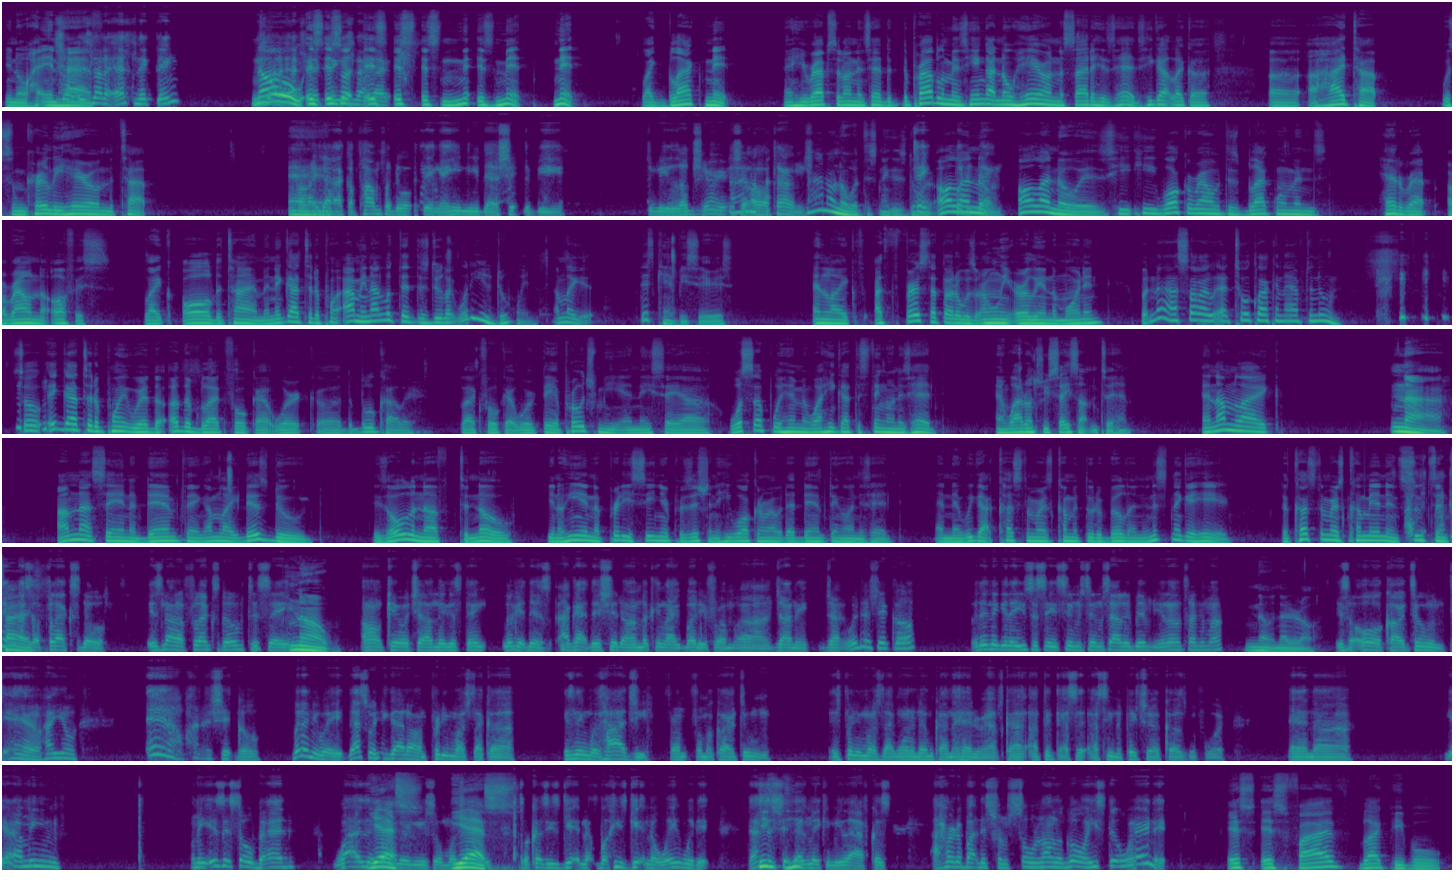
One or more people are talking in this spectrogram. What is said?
you know, in so half. it's not an ethnic thing. an no, ethnic it's it's thing, a, it's it's, like- it's it's knit, it's knit knit, like black knit, and he wraps it on his head. The, the problem is he ain't got no hair on the side of his head. He got like a a, a high top with some curly hair on the top. Or And got like a pompadour thing, and he need that shit to be to be luxurious I at don't- all times. I don't know what this nigga's doing. Take- all put I it know, down. all I know is he he walk around with this black woman's head wrap around the office like all the time, and it got to the point. I mean, I looked at this dude like, "What are you doing?" I'm like, uh, "This can't be serious." And like at first, I thought it was only early in the morning, but no, I saw it at two o'clock in the afternoon. so it got to the point where the other black folk at work, uh, the blue collar black folk at work, they approach me and they say, uh, what's up with him and why he got this thing on his head? And why don't you say something to him? And I'm like, nah, I'm not saying a damn thing. I'm like, this dude is old enough to know, you know, he in a pretty senior position and he walking around with that damn thing on his head. And then we got customers coming through the building and this nigga here, the customers come in in I, suits I and think ties. that's a flex though. It's not a flex though to say No. I don't care what y'all niggas think. Look at this. I got this shit on looking like Buddy from uh Johnny John what that shit called? But the nigga that used to say Sim Sim Sally Bim, you know what I'm talking about? No, not at all. It's an old cartoon. Damn, how you damn how that shit go? But anyway, that's what he got on. Pretty much like a his name was Haji from from a cartoon. It's pretty much like one of them kind of head wraps. I, I think I said I seen a picture of Cuz before. And uh yeah, I mean I mean, is it so bad? Why is it Yes. bothering you so much? Because- Yes. because he's getting but he's getting away with it. That's He's- the shit he- that's making me laugh because I heard about this from so long ago and he's still wearing it. It's it's five black people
